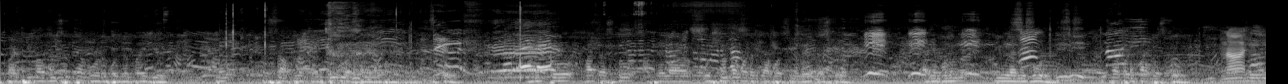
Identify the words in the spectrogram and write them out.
पाठीमागून सुद्धा गोड बोललं पाहिजे असं आपलं कर्तव्य असायला पाहिजे. तो हात असतो आपल्याला उष्णता मात्र त्यापासून मिळत असते. आणि म्हणून तीळ आणि हे असतो. नाही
